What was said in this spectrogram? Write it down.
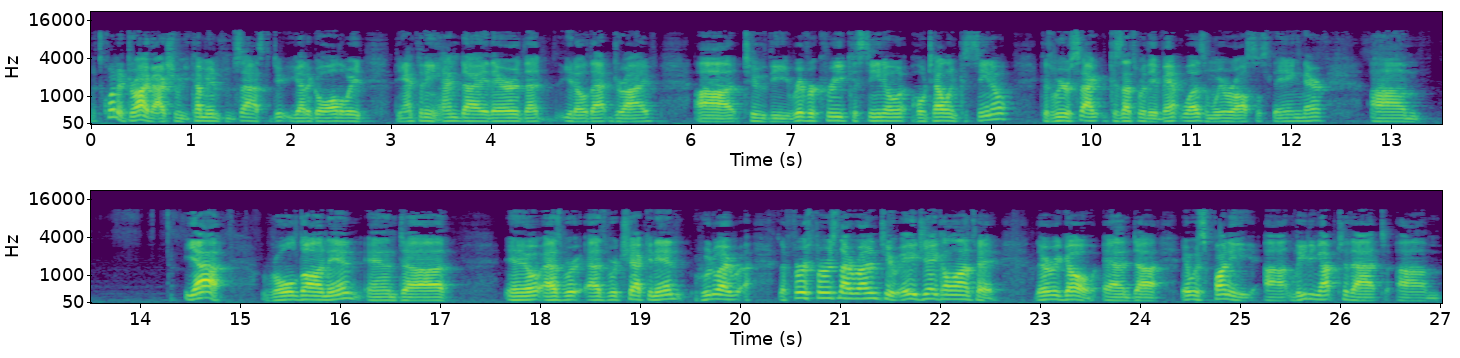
it's quite a drive actually when you come in from Saskatoon. You got to go all the way the Anthony Henday there. That you know that drive uh, to the River Cree Casino Hotel and Casino because we were because that's where the event was and we were also staying there. Um, yeah, rolled on in and uh, you know as we're as we're checking in, who do I? The first person I run into, AJ Galante. There we go. And uh, it was funny uh, leading up to that. Um,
